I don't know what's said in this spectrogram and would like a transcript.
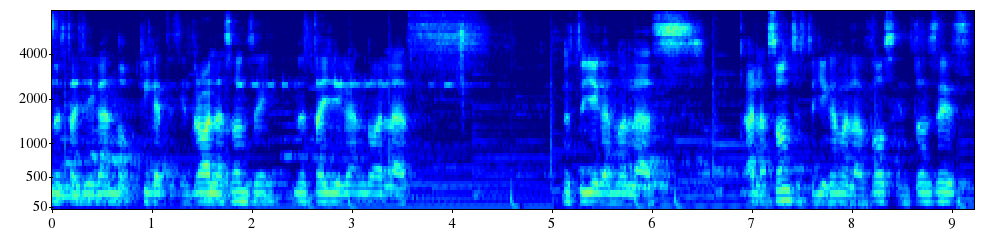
no estás llegando, fíjate, si entraba a las 11, no estás llegando a las... No estoy llegando a las... A las 11, estoy llegando a las 12. Entonces,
